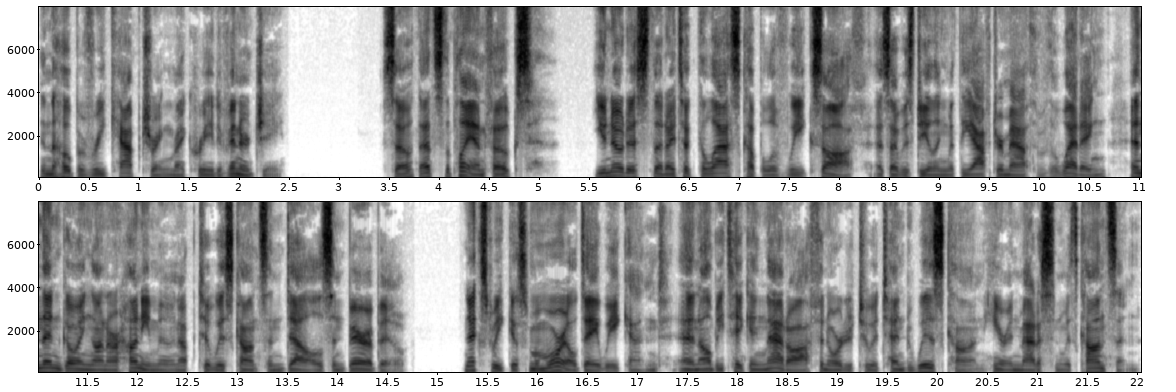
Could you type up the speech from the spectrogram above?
in the hope of recapturing my creative energy. So that's the plan, folks. You notice that I took the last couple of weeks off as I was dealing with the aftermath of the wedding and then going on our honeymoon up to Wisconsin Dells and Baraboo. Next week is Memorial Day weekend, and I'll be taking that off in order to attend WisCon here in Madison, Wisconsin.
